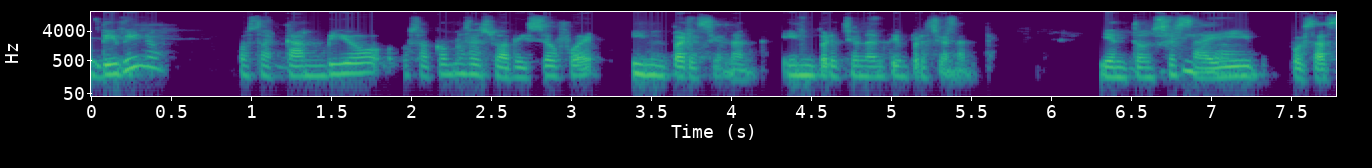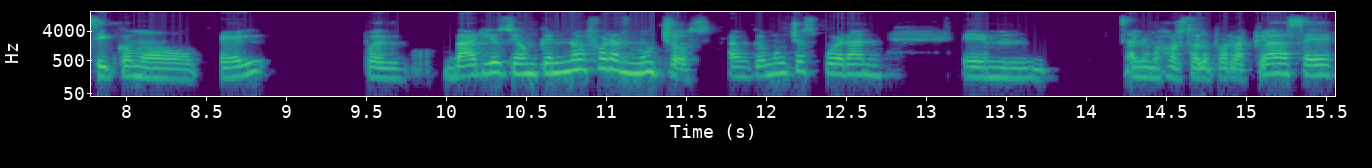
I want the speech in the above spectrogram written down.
divino, o sea, cambió, o sea, cómo se suavizó fue impresionante, impresionante, impresionante. Y entonces ahí, pues así como él, pues varios, y aunque no fueran muchos, aunque muchos fueran Em, a lo mejor solo por la clase,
